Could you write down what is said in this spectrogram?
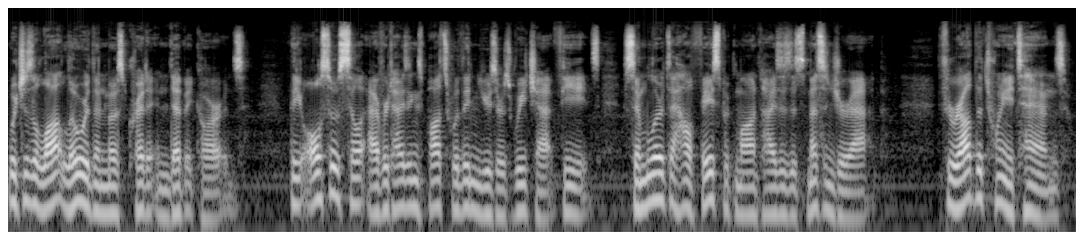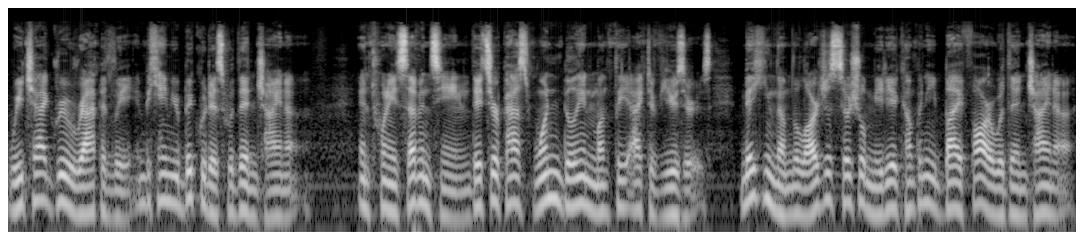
which is a lot lower than most credit and debit cards. They also sell advertising spots within users' WeChat feeds, similar to how Facebook monetizes its Messenger app. Throughout the 2010s, WeChat grew rapidly and became ubiquitous within China. In 2017, they surpassed 1 billion monthly active users, making them the largest social media company by far within China,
